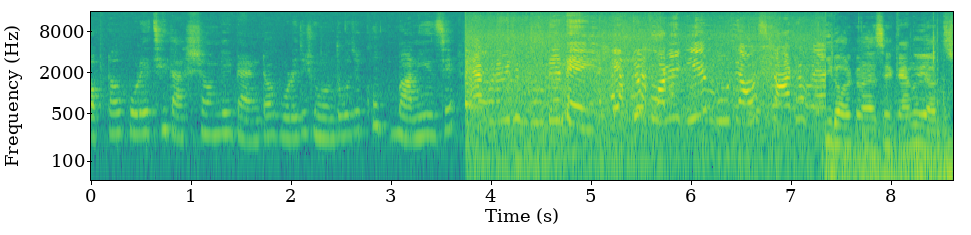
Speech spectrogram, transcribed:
টপটাও পরেছি তার সঙ্গে এই প্যান্টটাও পরেছি সুমন্ত বলছে খুব মানিয়েছে এখন আমি ঠিক মুডে নেই। একটু পরে গিয়ে মুড আবার স্টার্ট হবে। কি দরকার আছে? কেন যাচ্ছ?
